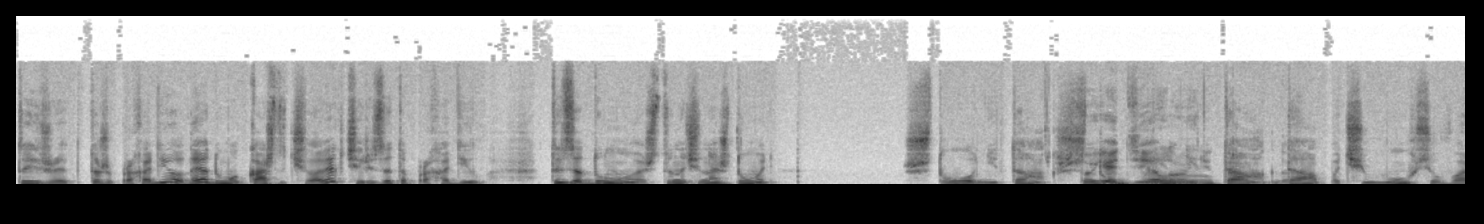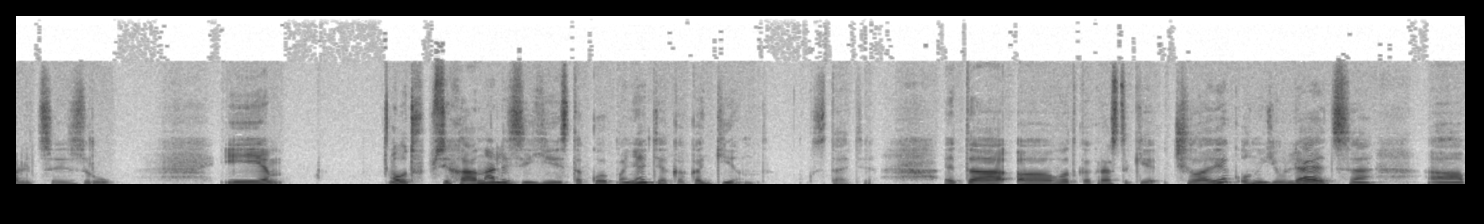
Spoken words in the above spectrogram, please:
ты же это тоже проходила, да, я думаю, каждый человек через это проходил. Ты задумываешь, ты начинаешь думать, что не так, что, что я делаю не, не так, так да. да, почему все валится из рук. И вот в психоанализе есть такое понятие, как агент, кстати. Это э, вот как раз-таки человек, он является э,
